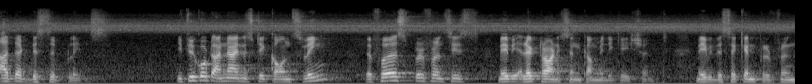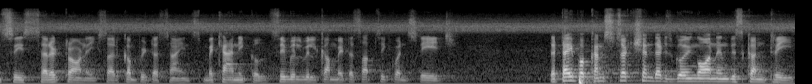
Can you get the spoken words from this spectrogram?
other disciplines. If you go to University Counseling, the first preference is maybe electronics and communication. Maybe the second preference is electronics or computer science, mechanical, civil will come at a subsequent stage. The type of construction that is going on in this country,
